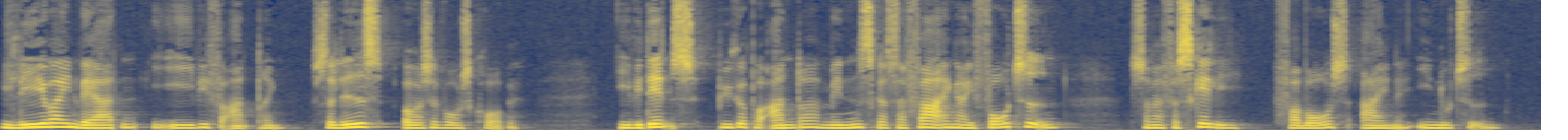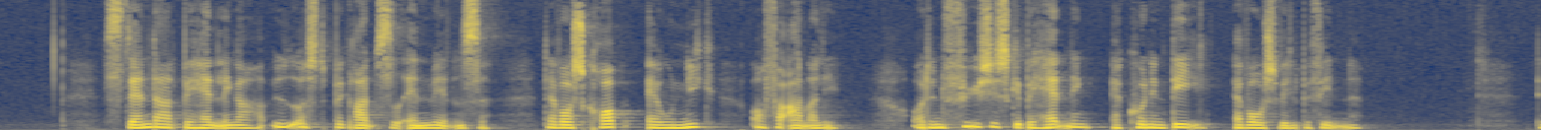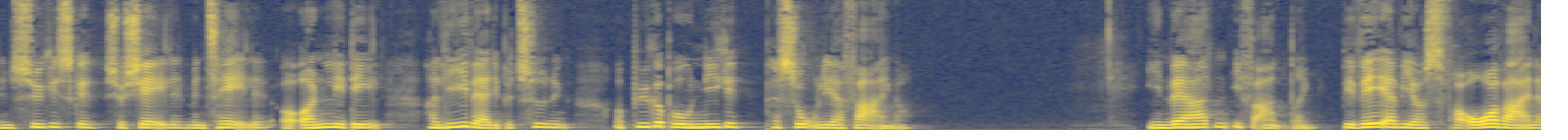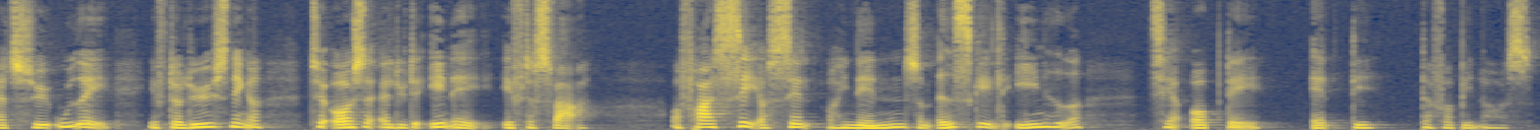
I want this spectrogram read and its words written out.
Vi lever i en verden i evig forandring, således også vores kroppe. Evidens bygger på andre menneskers erfaringer i fortiden, som er forskellige fra vores egne i nutiden. Standardbehandlinger har yderst begrænset anvendelse, da vores krop er unik og foranderlig, og den fysiske behandling er kun en del af vores velbefindende. Den psykiske, sociale, mentale og åndelige del har ligeværdig betydning og bygger på unikke personlige erfaringer. I en verden i forandring bevæger vi os fra overvejende at søge ud af efter løsninger til også at lytte ind af efter svar, og fra at se os selv og hinanden som adskilte enheder til at opdage alt det, der forbinder os.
